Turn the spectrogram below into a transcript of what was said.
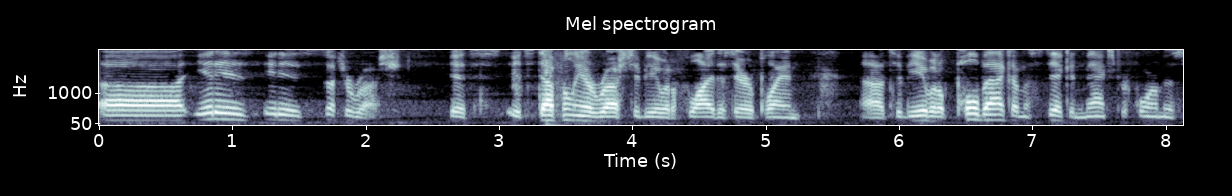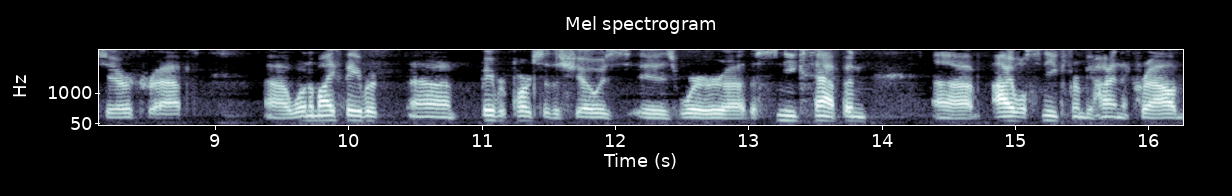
Uh, it is it is such a rush. It's it's definitely a rush to be able to fly this airplane, uh, to be able to pull back on the stick and max perform this aircraft. Uh, one of my favorite uh, favorite parts of the show is is where uh, the sneaks happen. Uh, I will sneak from behind the crowd,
